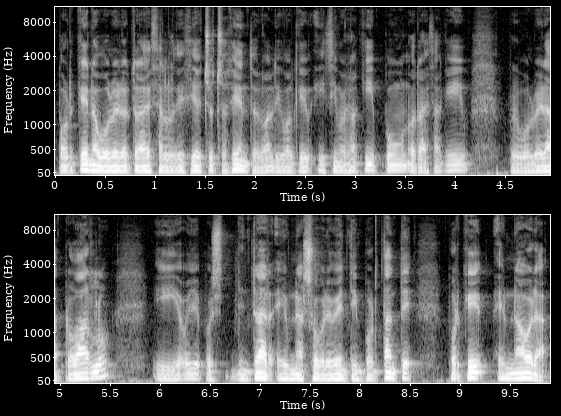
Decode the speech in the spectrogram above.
¿por qué no volver otra vez a los 18.800, ¿vale? Igual que hicimos aquí, pum, otra vez aquí, pues volver a probarlo y, oye, pues entrar en una sobreventa importante, porque en una hora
